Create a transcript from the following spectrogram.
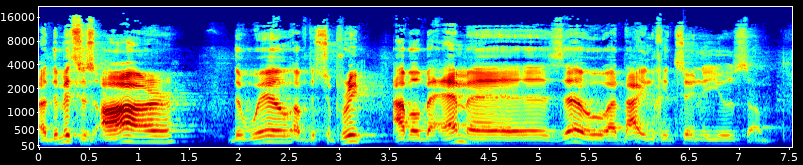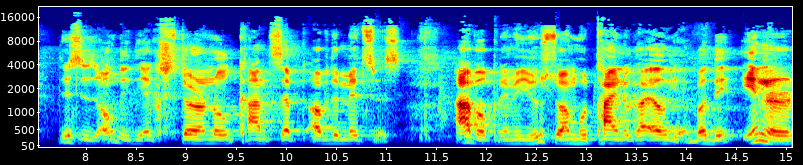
uh, the mitzvahs are the will of the Supreme. This is only the external concept of the mitzvahs. But the inner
